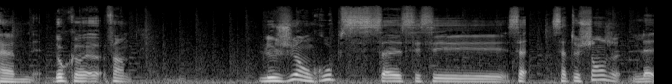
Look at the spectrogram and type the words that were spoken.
Euh, donc, enfin, le jeu en groupe, ça, c'est, c'est- ça, ça te change la,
